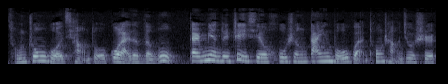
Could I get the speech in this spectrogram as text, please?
从中国抢夺过来的文物，但是面对这些呼声，大英博物馆通常就是。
